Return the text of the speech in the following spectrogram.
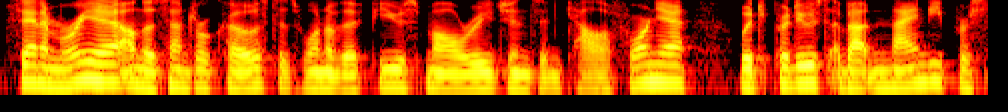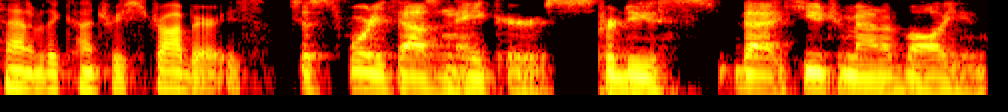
Santa Maria on the Central Coast is one of the few small regions in California which produce about 90% of the country's strawberries. Just 40,000 acres produce that huge amount of volume.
